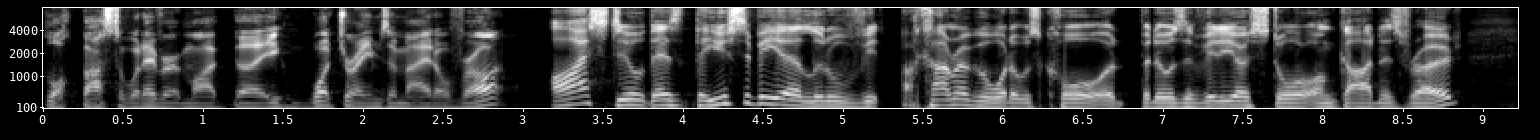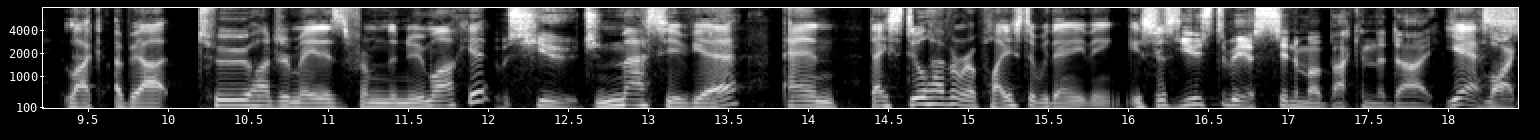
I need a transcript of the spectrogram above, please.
Blockbuster, whatever it might be. What dreams are made of, right? I still there's there used to be a little vid, I can't remember what it was called, but it was a video store on Gardner's Road. Like about 200 meters from the new market. It was huge. Massive, yeah. And they still haven't replaced it with anything. It's just, It used to be a cinema back in the day. Yes, Like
